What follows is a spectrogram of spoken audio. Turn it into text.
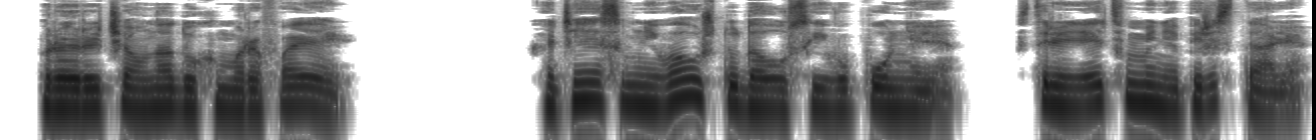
– прорычал над ухом Рафаэль. Хотя я сомневалась, что Даосы его поняли, стрелять в меня перестали.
